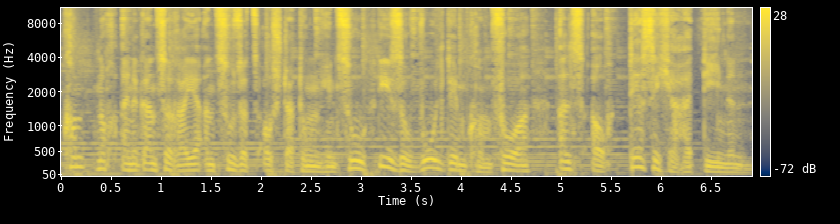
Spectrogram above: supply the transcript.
kommt noch eine ganze Reihe an Zusatzausstattungen hinzu, die sowohl dem Komfort als auch der Sicherheit dienen.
